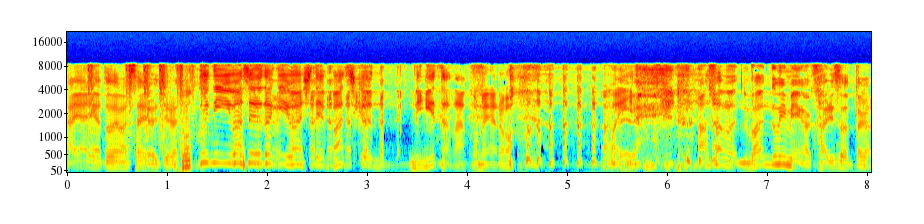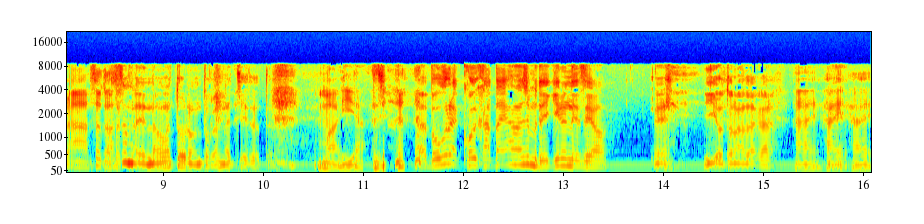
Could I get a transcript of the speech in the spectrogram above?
はいありがとうございました。よちら僕に言わせるだけ言わしてバチ君逃げたなこの野郎。あのねまあいいや。朝ま 番組名が変わりそうだったから。あそうかそうか。朝まで生討論とかになっちゃいそうだったかまあいいや。僕らこういう硬い話もできるんですよ、ね、いい大人だから。はいはいはい、はい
